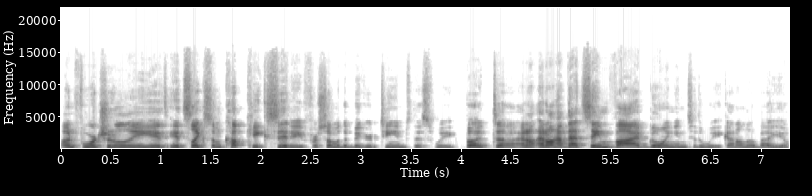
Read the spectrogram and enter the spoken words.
Unfortunately it, it's like some cupcake city for some of the bigger teams this week but uh, I, don't, I don't have that same vibe going into the week. I don't know about you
